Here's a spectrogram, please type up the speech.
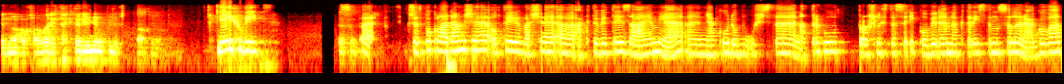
jednoho favorita, který mě úplně překvapil. Je jich víc. Super. Předpokládám, že o ty vaše eh, aktivity zájem je. Eh, nějakou dobu už jste na trhu, prošli jste si i covidem, na který jste museli reagovat.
